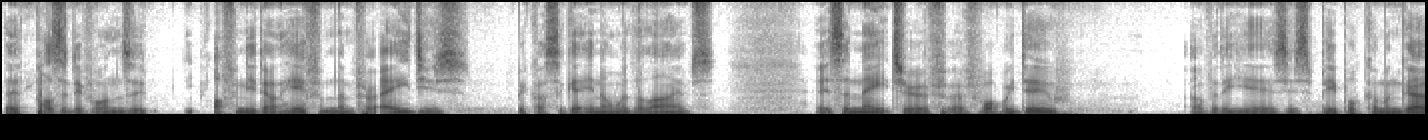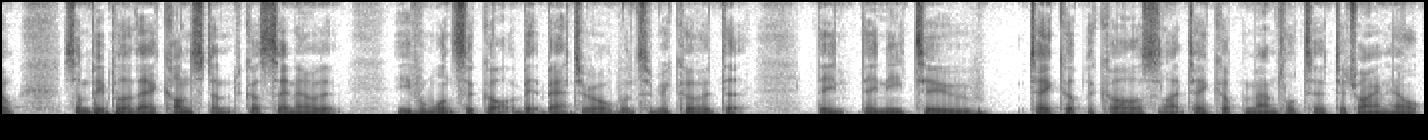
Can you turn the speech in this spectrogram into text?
the positive ones, often you don't hear from them for ages because they're getting on with their lives. It's the nature of, of what we do over the years is people come and go. Some people are there constant because they know that even once they've got a bit better or once they've recovered, that they they need to take up the cause, like take up the mantle to, to try and help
